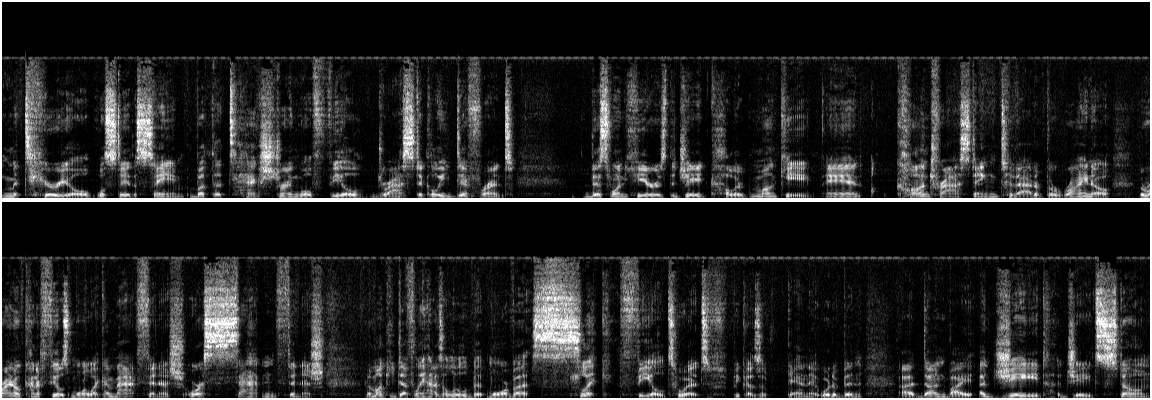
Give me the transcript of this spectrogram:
material will stay the same, but the texturing will feel drastically different. This one here is the jade colored monkey, and contrasting to that of the rhino, the rhino kind of feels more like a matte finish or a satin finish. The monkey definitely has a little bit more of a slick feel to it because, again, it would have been uh, done by a jade, a jade stone.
